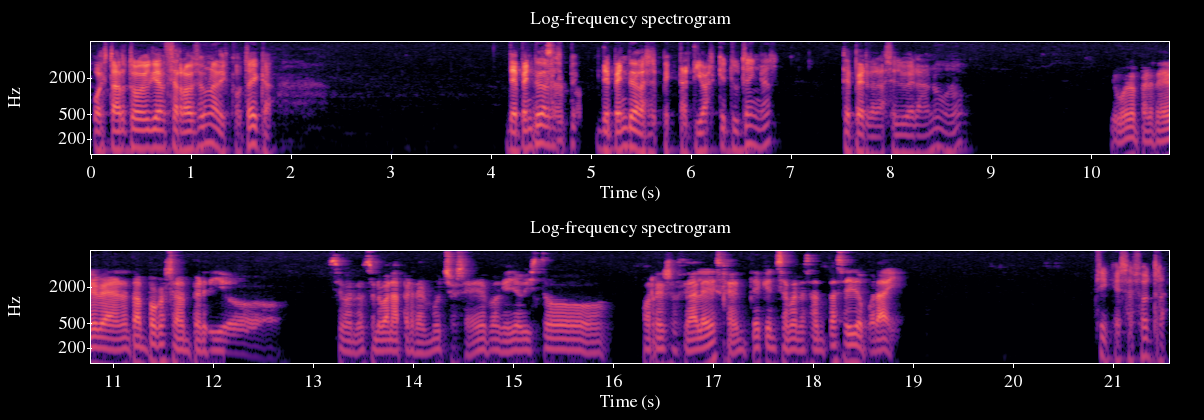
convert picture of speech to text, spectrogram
o estar todo el día encerrados en una discoteca. Depende de, las, depende de las expectativas que tú tengas, te perderás el verano o no. Y bueno, perder el verano tampoco se lo han perdido. Se, bueno, se lo van a perder muchos, ¿eh? Porque yo he visto por redes sociales gente que en Semana Santa se ha ido por ahí. Sí, que esa es otra.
